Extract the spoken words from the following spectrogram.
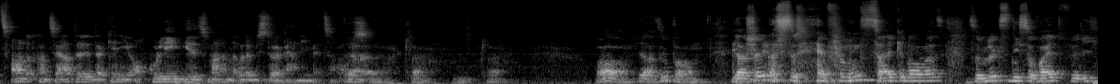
200 Konzerte, da kenne ich auch Kollegen, die das machen, aber da bist du ja gar nicht mehr zu Ja, Hause. klar, klar. Wow, ja, super. Ja, schön, dass du dir für uns Zeit genommen hast. Zum Glück ist es nicht so weit für dich.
